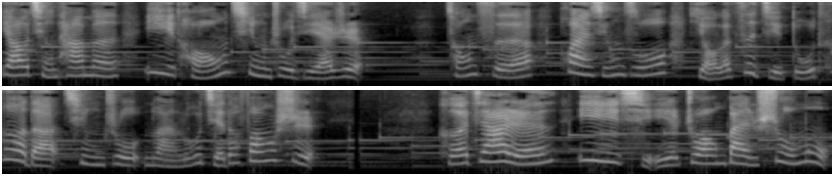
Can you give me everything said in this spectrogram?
邀请他们一同庆祝节日。从此，幻形族有了自己独特的庆祝暖炉节的方式：和家人一起装扮树木，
